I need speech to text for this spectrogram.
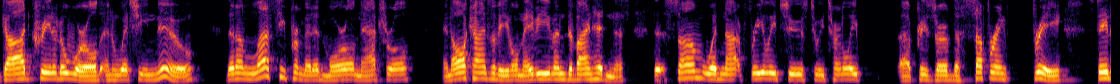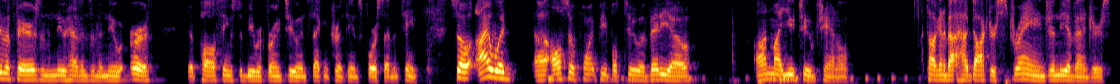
God created a world in which He knew that unless He permitted moral, natural, and all kinds of evil, maybe even divine hiddenness, that some would not freely choose to eternally uh, preserve the suffering free state of affairs in the new heavens and the new earth, that Paul seems to be referring to in Second Corinthians 4:17. So I would uh, also point people to a video on my YouTube channel talking about how Doctor Strange in the Avengers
